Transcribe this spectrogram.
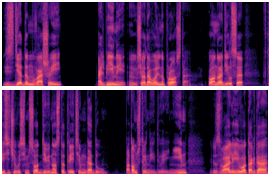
С дедом вашей Альбины э, все довольно просто. Он родился в 1893 году. Потомственный дворянин. Звали его тогда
